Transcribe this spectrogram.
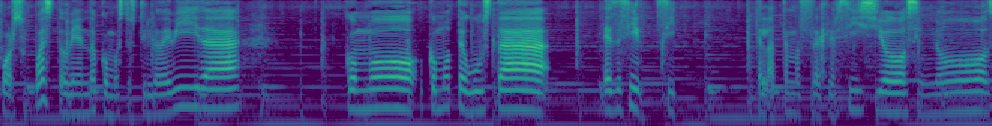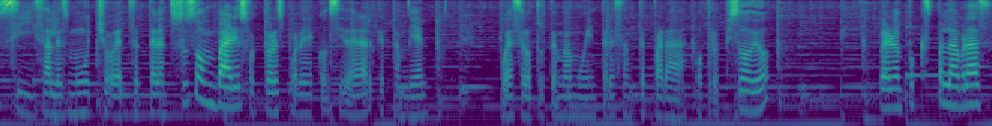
Por supuesto, viendo cómo es tu estilo de vida, cómo, cómo te gusta, es decir, si te late más hacer ejercicio, si no, si sales mucho, etcétera. Entonces son varios factores por ahí a considerar que también puede ser otro tema muy interesante para otro episodio. Pero en pocas palabras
